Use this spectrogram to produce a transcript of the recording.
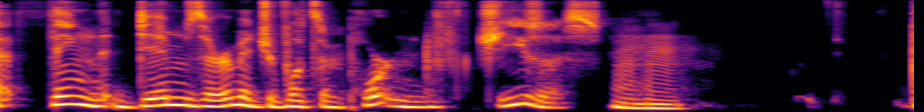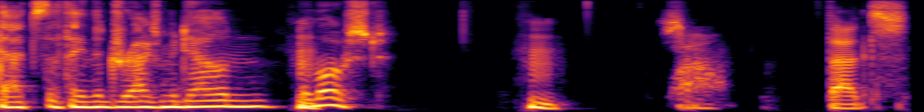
that thing that dims their image of what's important of Jesus. hmm That's the thing that drags me down the Hmm. most. Wow. That's,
